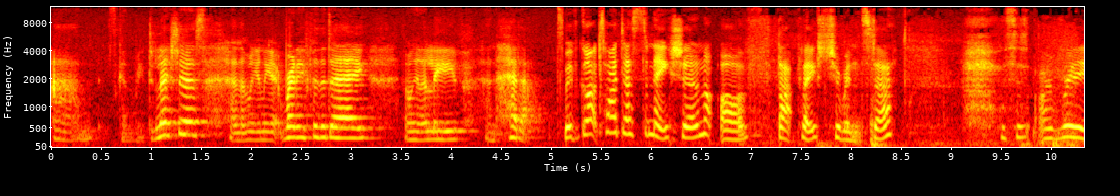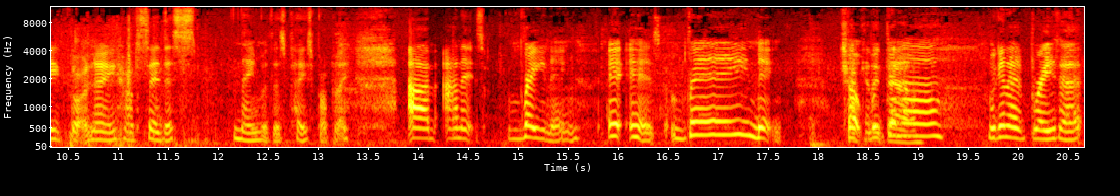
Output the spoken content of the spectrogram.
and gonna be delicious and then we're gonna get ready for the day and we're gonna leave and head out. We've got to our destination of that place, Cirencester. This is, I really gotta know how to say this name of this place properly. Um, and it's raining. It is raining. Chucking we're it gonna we're gonna brave it.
